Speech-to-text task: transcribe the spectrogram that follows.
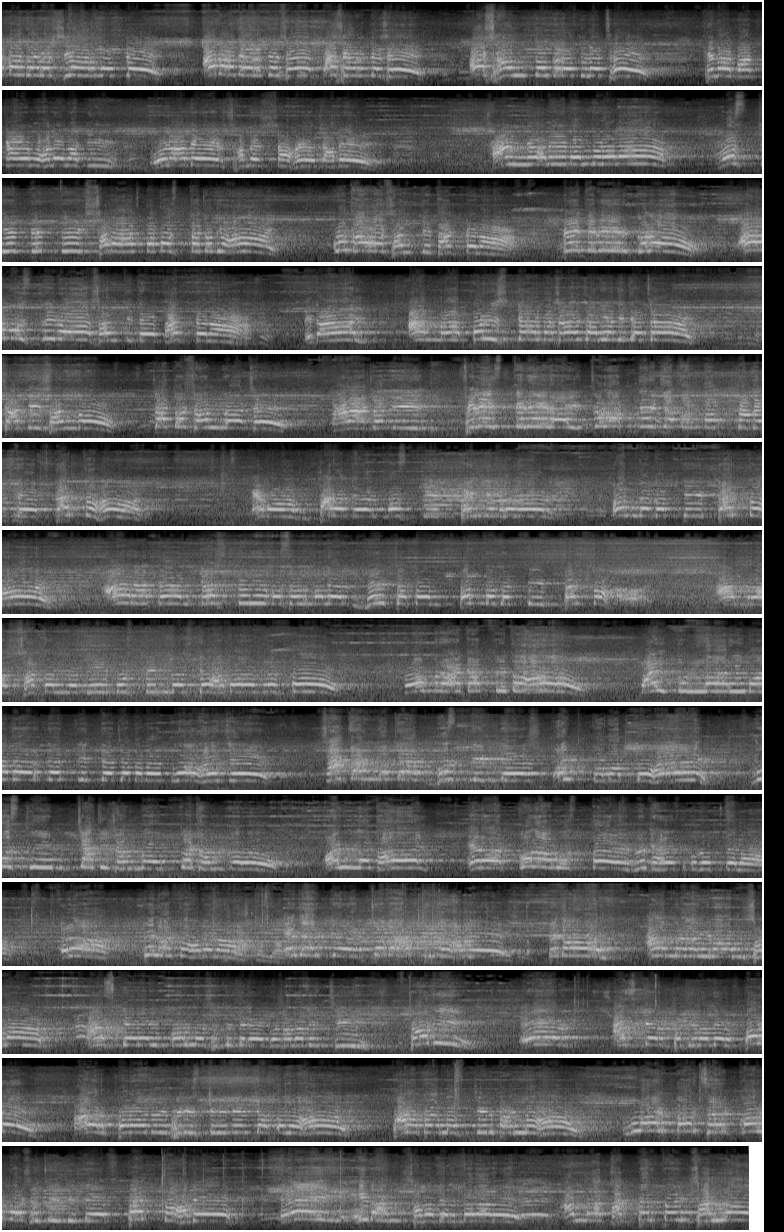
আমাদের এশিয়ার মধ্যে, আমাদের দেশে, পাশের দেশে অশান্ত করে তুলেছে। খেলাফাত কায়েম হলে নাকি ওনাদের সমস্যা হয়ে যাবে। বন্ধুরা মসজিদ ভিত্তিক সমাজ ব্যবস্থা যদি হয়, কোথাও শান্তি থাকবে না। পৃথিবীর কোন অমুসলিম শান্তিতে থাকবে না। এটাই আমরা পরিষ্কার দিতে চাই। জাতিসংঘ যত সংঘ আছে, তারা যদি ফিলিস্তিনের এই চরম নির্যাতন বন্ধ করতে ব্যর্থ হয়, এবং ভারতের মসজিদ ভেঙে ফেলানোর বন্ধ করতে ব্যর্থ হয়, আর এখন কাশ্মীরি মুসলমানের নির্যাতন বন্ধ করতে ব্যর্থ হয়। আমরা সাতান্নটি মুসলিম দেশকে আহ্বান তোমরা একত্রিত হও। বাইতুল্লাহর ইমামের নেতৃত্বে যেভাবে দোয়া হয়েছে, সাতান্নটা মুসলিম দেশ ঐক্যবদ্ধ হয়ে মুসলিম জাতিসংঘ গঠন করো। অন্যথায় এরা কোন অবস্থায় রুখে করতে না। এরা পেলাতে হবে না। এদেরকে জবাব দিতে হবে। আমরা ইমাম সমাজ। আজকের কর্মসূচি থেকে ঘোষণা দিচ্ছি। যদি এর আজকের প্রতিবাদের পরে তারপরে যদি ফিলিস্তিনি নির্যাতন হয় ভারতের মসজিদ ভাঙ্গ হয় কর্মসূচি দিতে ব্যর্থ হবে। এই ইরান সমাজের ব্যাপারে আমরা থাকবেন তো ইনশাল্লাহ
